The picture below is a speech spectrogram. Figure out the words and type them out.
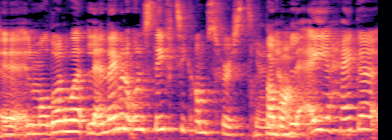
آه، الموضوع اللي هو لأن دايما أقول ال safety comes first يعني طبعا. قبل أي حاجة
